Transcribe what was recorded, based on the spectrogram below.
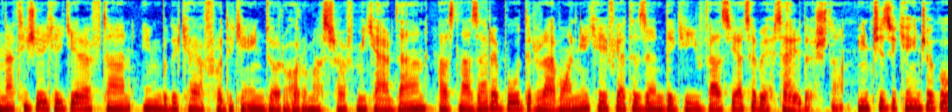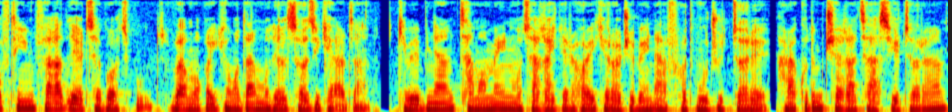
نتیجه ای که گرفتن این بوده که افرادی که این داروها رو مصرف می‌کردن از نظر بود روانی کیفیت زندگی وضعیت بهتری داشتن. این چیزی که اینجا گفتیم فقط ارتباط بود و موقعی که اومدن مدل سازی کردن. که ببینن تمام این متغیرهایی که راجع به این افراد وجود داره هر کدوم چقدر تاثیر دارن؟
